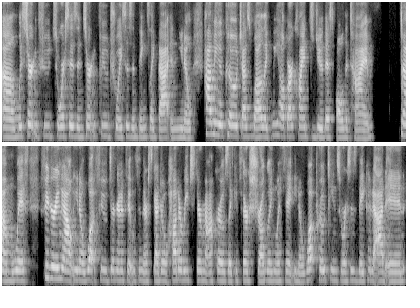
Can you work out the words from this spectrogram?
um, with certain food sources and certain food choices and things like that. And, you know, having a coach as well, like we help our clients to do this all the time um, with figuring out, you know, what foods are going to fit within their schedule, how to reach their macros, like if they're struggling with it, you know, what protein sources they could add in,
